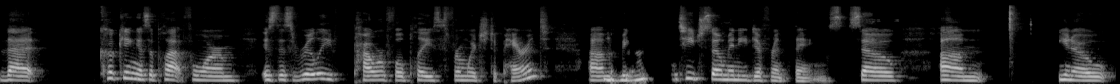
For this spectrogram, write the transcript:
that cooking as a platform is this really powerful place from which to parent. Um, mm-hmm. teach so many different things. So, um, you know,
